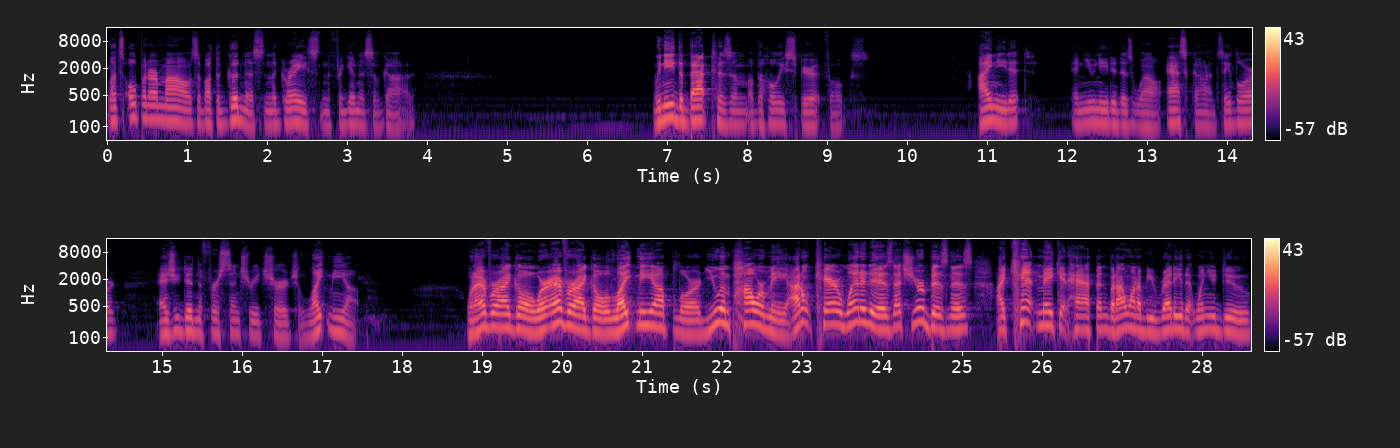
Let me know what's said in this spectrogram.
let's open our mouths about the goodness and the grace and the forgiveness of God. We need the baptism of the Holy Spirit, folks. I need it, and you need it as well. Ask God. Say, Lord, as you did in the first century church, light me up. Whenever I go, wherever I go, light me up, Lord. You empower me. I don't care when it is. That's your business. I can't make it happen, but I want to be ready that when you do,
